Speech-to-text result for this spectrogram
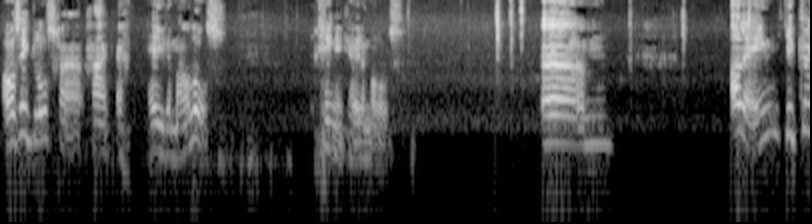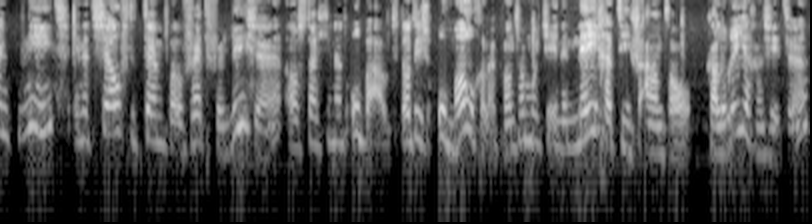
Als ik los ga, ga ik echt helemaal los. Ging ik helemaal los. Um, alleen, je kunt niet in hetzelfde tempo vet verliezen als dat je het opbouwt. Dat is onmogelijk, want dan moet je in een negatief aantal calorieën gaan zitten.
